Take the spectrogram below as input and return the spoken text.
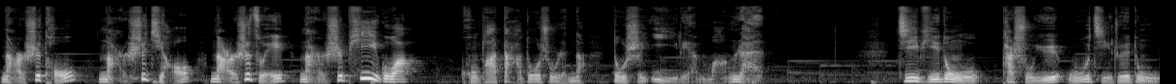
哪儿是头，哪儿是脚，哪儿是嘴，哪儿是屁股啊？恐怕大多数人呢。都是一脸茫然。鸡皮动物它属于无脊椎动物，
